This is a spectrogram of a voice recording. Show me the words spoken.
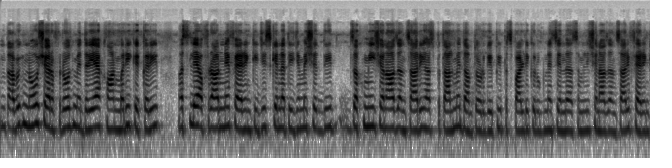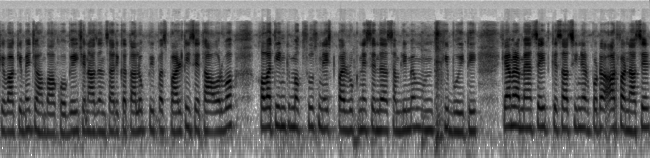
मुताबिक नौ शहर फरोज में दरिया खान मरी के करीब मसले अफराद ने फायरिंग की, जिसके नतीजे में शदीद जख्मी शनाज अंसारी अस्पताल में दम तोड़ गई। पीपल्स पार्टी के रुकने सिंध असम्बली शनाज अंसारी फायरिंग के वाक़े में जहाँ बाक हो गई। शनाज अंसारी का ताल्लुक पीपल्स पार्टी से था और वह खातन की मखसूस नेस्ट पर रुकने सिंध असम्बली में मुंतखब हुई थी। कैमरा मैन सईद के साथ senior reporter Arfa Nasir,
